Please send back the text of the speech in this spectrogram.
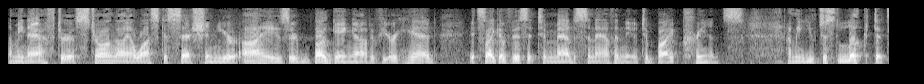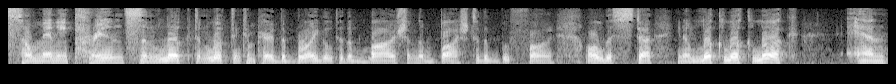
I mean, after a strong ayahuasca session, your eyes are bugging out of your head. It's like a visit to Madison Avenue to buy prints. I mean, you've just looked at so many prints and looked and looked and compared the Bruegel to the Bosch and the Bosch to the Buffon, all this stuff. You know, look, look, look. And,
